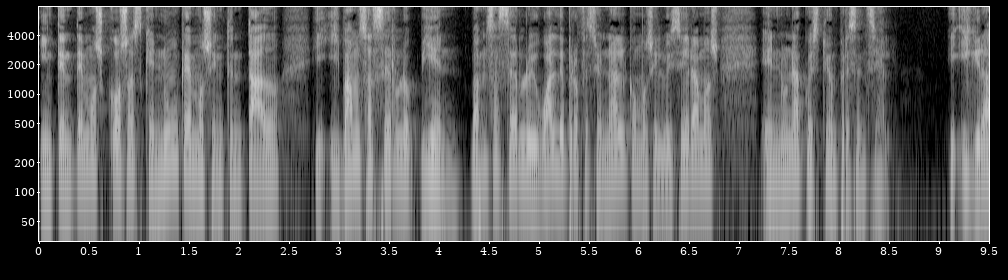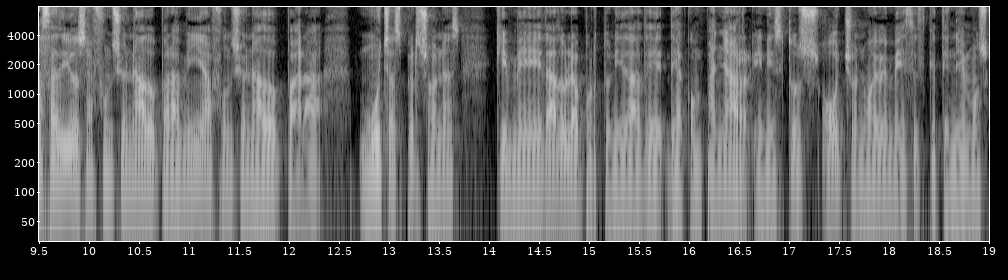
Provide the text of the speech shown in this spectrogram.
intentemos cosas que nunca hemos intentado y, vamos a hacerlo bien, vamos a hacerlo igual de profesional como si lo hiciéramos en una cuestión presencial. Y, gracias a Dios ha funcionado para mí, ha funcionado para muchas personas que me he dado la oportunidad de, de acompañar en estos ocho nueve meses que tenemos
